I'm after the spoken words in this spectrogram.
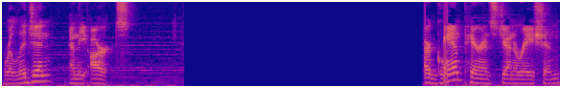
religion and the arts. Our grandparents generation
